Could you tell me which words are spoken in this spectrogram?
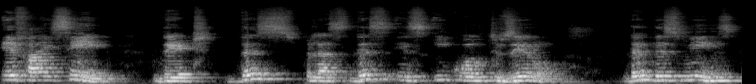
if I say that this plus this is equal to 0 then this means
